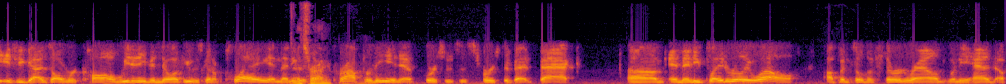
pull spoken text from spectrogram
If you guys all recall, we didn't even know if he was going to play, and then he That's was on right. property, and of course it was his first event back. Um, and then he played really well up until the third round when he had a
